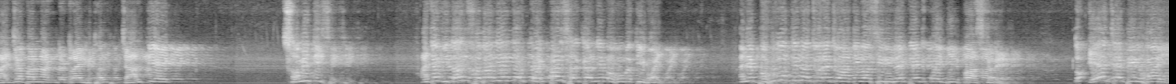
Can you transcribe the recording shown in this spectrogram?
રાજ્યપાલના અંડર ટ્રાયલ હેઠળ ચાલતી એક સમિતિ છે. આજે વિધાનસભાની અંદર કોઈ પણ સરકારની બહુમતી હોય અને બહુમતીના જોડે જો આદિવાસી રિલેટેડ કોઈ બિલ પાસ કરે, તો એ જે બિલ હોય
